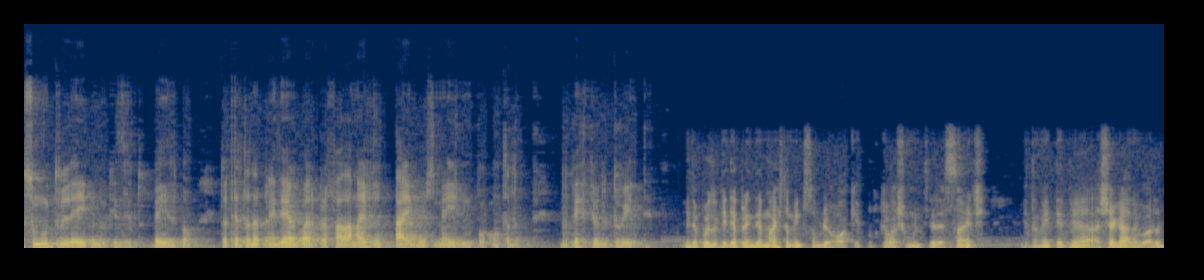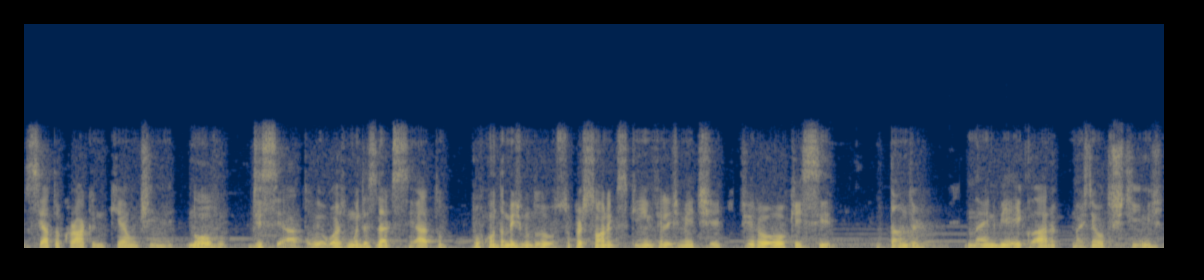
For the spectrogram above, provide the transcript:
sou muito leigo no quesito beisebol. Tô tentando aprender agora para falar mais do Tigers mesmo, por conta do, do perfil do Twitter. E depois eu queria aprender mais também sobre hockey, porque eu acho muito interessante. E também teve a chegada agora do Seattle Kraken, que é um time novo de Seattle. Eu gosto muito da cidade de Seattle, por conta mesmo do Supersonics, que infelizmente virou KC, Thunder, na NBA, claro, mas tem outros times.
